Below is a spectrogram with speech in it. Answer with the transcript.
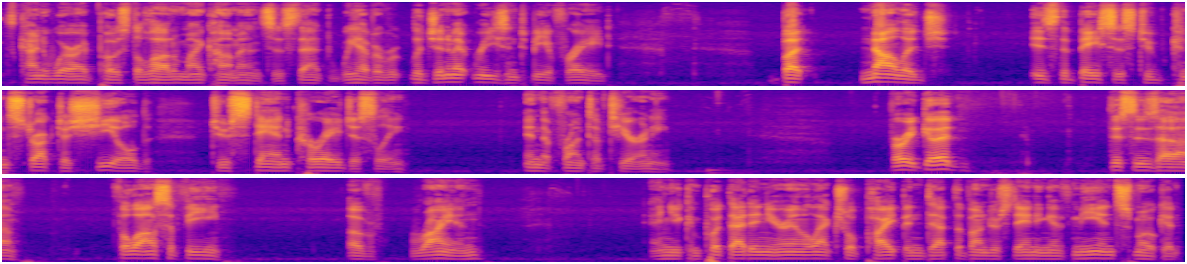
It's kind of where I post a lot of my comments is that we have a legitimate reason to be afraid. But knowledge is the basis to construct a shield to stand courageously in the front of tyranny. Very good. This is a philosophy of Ryan, and you can put that in your intellectual pipe and depth of understanding of me and smoke it.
